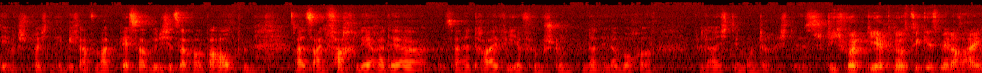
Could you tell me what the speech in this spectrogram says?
dementsprechend, denke ich, einfach mal besser, würde ich jetzt einfach mal behaupten, als ein Fachlehrer, der seine drei, vier, fünf Stunden dann in der Woche vielleicht im Unterricht ist. Stichwort Diagnostik ist mir noch ein,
